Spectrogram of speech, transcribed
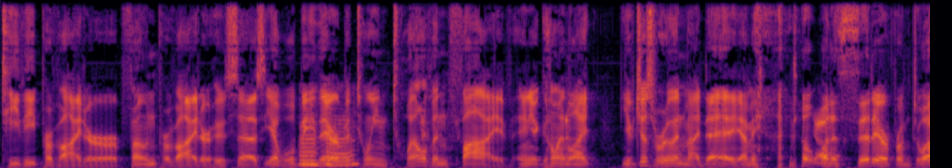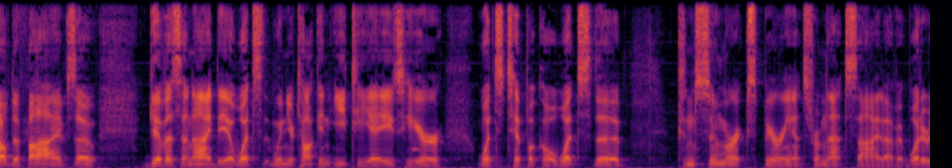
TV provider or phone provider who says, "Yeah, we'll be mm-hmm. there between twelve and 5. and you're going like, you've just ruined my day. I mean, I don't yep. want to sit here from 12 to 5. So give us an idea. What's when you're talking ETAs here, what's typical? What's the consumer experience from that side of it? What are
